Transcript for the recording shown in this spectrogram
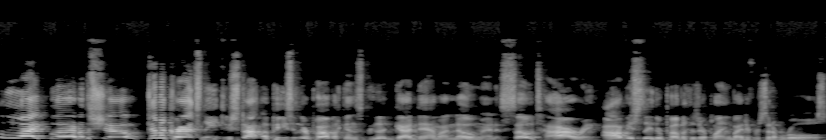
Lifeblood of the show. Democrats need to stop appeasing the Republicans. Good goddamn, I know, man. It's so tiring. Obviously, the Republicans are playing by a different set of rules.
